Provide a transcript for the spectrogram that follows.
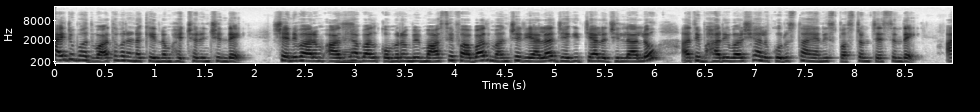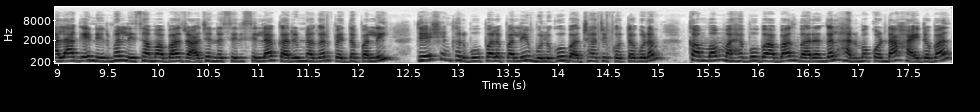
హైదరాబాద్ వాతావరణ కేంద్రం హెచ్చరించింది. శనివారం ఆదిలాబాద్ కొమరంభీం ఆసిఫాబాద్ మంచిర్యాల జగిత్యాల జిల్లాల్లో అతి భారీ వర్షాలు కురుస్తాయని స్పష్టం చేసింది. అలాగే నిర్మల్ నిజామాబాద్ రాజన్న సిరిసిల్ల కరీంనగర్ పెద్దపల్లి జయశంకర్ భూపాలపల్లి ములుగు భద్రాద్రి కొత్తగూడెం ఖమ్మం మహబూబాబాద్ వరంగల్ హనుమకొండ హైదరాబాద్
